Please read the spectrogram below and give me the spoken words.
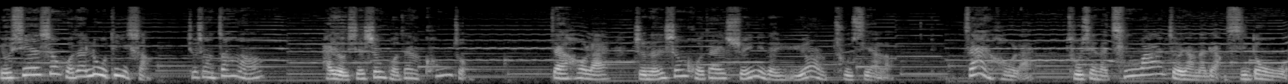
有些生活在陆地上，就像蟑螂；还有些生活在空中。再后来，只能生活在水里的鱼儿出现了。再后来，出现了青蛙这样的两栖动物，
